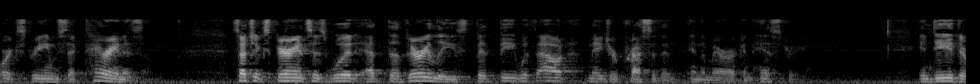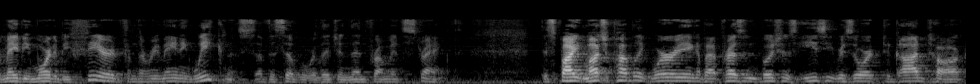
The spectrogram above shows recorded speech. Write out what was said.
or extreme sectarianism. Such experiences would, at the very least, be without major precedent in American history. Indeed, there may be more to be feared from the remaining weakness of the civil religion than from its strength. Despite much public worrying about President Bush's easy resort to God talk,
